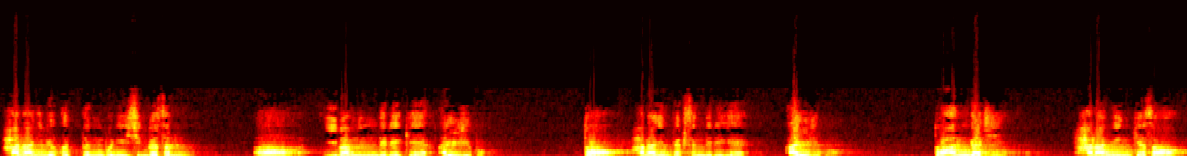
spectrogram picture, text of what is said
하나님이 어떤 분이신 것을 어, 이방인들에게 알리고 또 하나님 백성들에게 알리고 또 한 가지 하나님께서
